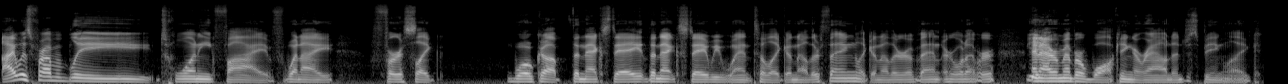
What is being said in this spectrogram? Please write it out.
I was probably 25 when I first like woke up the next day. The next day we went to like another thing, like another event or whatever. And I remember walking around and just being like,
